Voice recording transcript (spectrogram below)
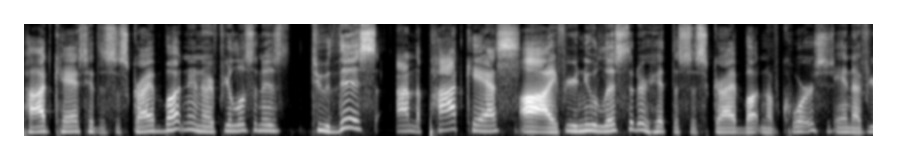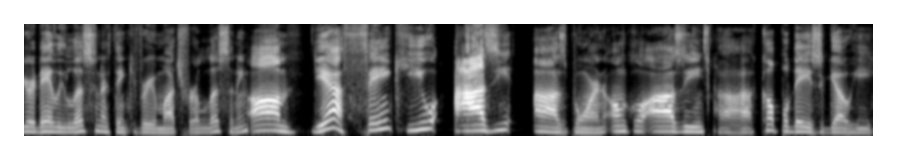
podcast, hit the subscribe button. And if you're listening to this on the podcast. Uh, if you're a new listener, hit the subscribe button, of course. And if you're a daily listener, thank you very much for listening. Um, yeah, thank you, Ozzy Osbourne, Uncle Ozzy, uh, a couple days ago, he,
